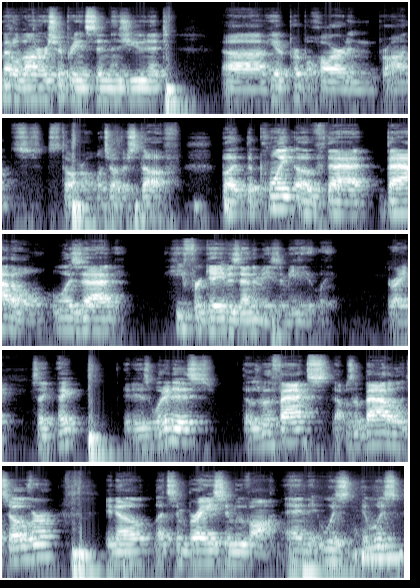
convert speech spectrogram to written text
Medal of Honor recipients in his unit. Uh, he had a Purple Heart and Bronze Star, a bunch of other stuff. But the point of that battle was that he forgave his enemies immediately, right? He's like, hey, it is what it is. Those were the facts. That was the battle. It's over. You know, let's embrace and move on. And it was, it was,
